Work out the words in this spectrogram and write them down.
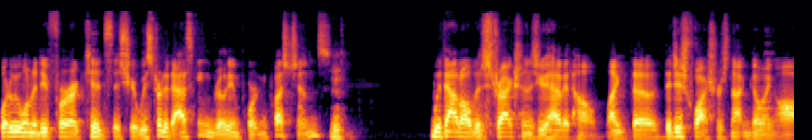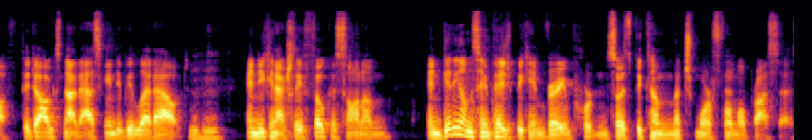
What do we want to do for our kids this year? We started asking really important questions Hmm. Without all the distractions you have at home. Like the, the dishwasher's not going off, the dog's not asking to be let out Mhm. and you can actually focus on them. And getting on the same page became very important. So it's become a much more formal process.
